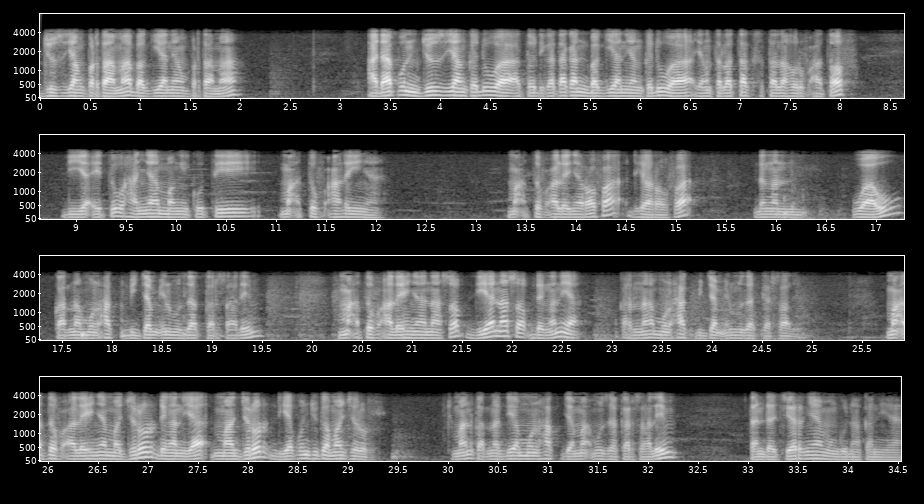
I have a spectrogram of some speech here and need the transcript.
juz yang pertama, bagian yang pertama. Adapun juz yang kedua atau dikatakan bagian yang kedua yang terletak setelah huruf atof, dia itu hanya mengikuti ma'tuf alainya. Ma'tuf alainya rofa, dia rofa dengan waw karena mulhaq bijam ilmu zakkar salim. Ma'tuf alaihnya nasab, dia nasab dengan ya karena mulhaq bijam ilmu zakkar salim. Ma'tuf alaihnya majrur dengan ya, majrur dia pun juga majrur. Cuman karena dia mulhak jamak muzakkar salim, tanda jernya menggunakan ya.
